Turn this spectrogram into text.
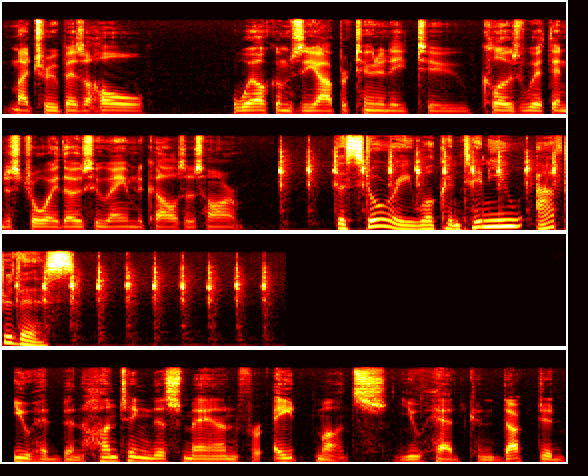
my troop as a whole welcomes the opportunity to close with and destroy those who aim to cause us harm. The story will continue after this. You had been hunting this man for eight months. You had conducted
